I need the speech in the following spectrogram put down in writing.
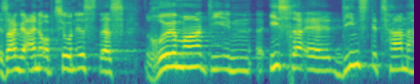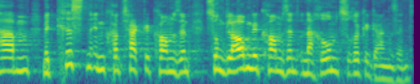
Sagen wir, eine Option ist, dass Römer, die in Israel Dienst getan haben, mit Christen in Kontakt gekommen sind, zum Glauben gekommen sind und nach Rom zurückgegangen sind.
